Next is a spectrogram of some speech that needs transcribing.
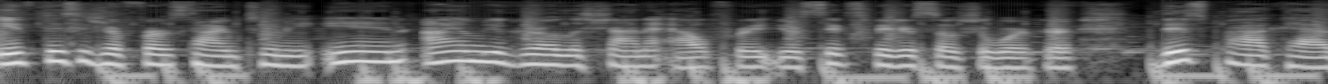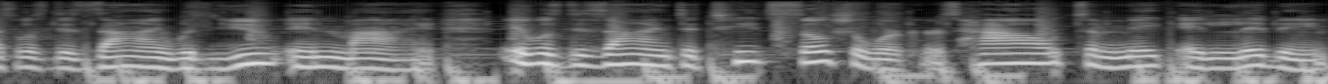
If this is your first time tuning in, I am your girl, Lashana Alfred, your six figure social worker. This podcast was designed with you in mind. It was designed to teach social workers how to make a living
